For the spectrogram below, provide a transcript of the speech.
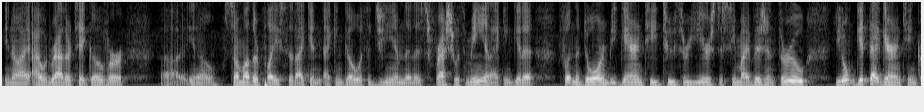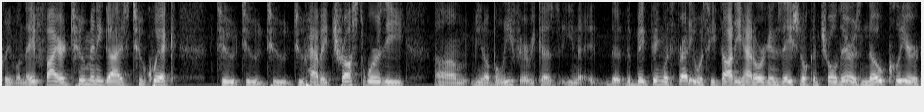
You know, I, I, would rather take over, uh, you know, some other place that I can I can go with a GM that is fresh with me, and I can get a foot in the door and be guaranteed two three years to see my vision through. You don't get that guarantee in Cleveland. They've fired too many guys too quick to to to to have a trustworthy um, you know, belief here because Hue know the the big thing with Freddie was he thought he had organizational control. There is no clear,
